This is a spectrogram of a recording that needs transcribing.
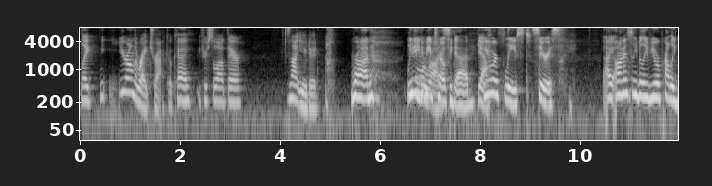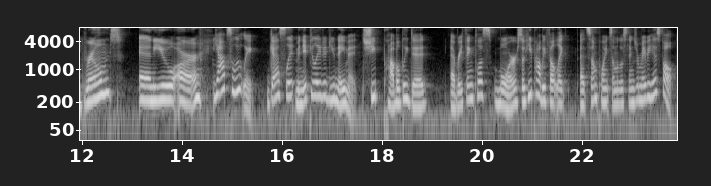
Like you're on the right track, okay? If you're still out there, it's not you, dude. Rod, We you need need, to be Rods. a trophy dad. Yeah. You were fleeced. Seriously. I honestly believe you were probably groomed and you are Yeah, absolutely. Gaslit, manipulated, you name it. She probably did everything plus more. So he probably felt like at some point some of those things were maybe his fault.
